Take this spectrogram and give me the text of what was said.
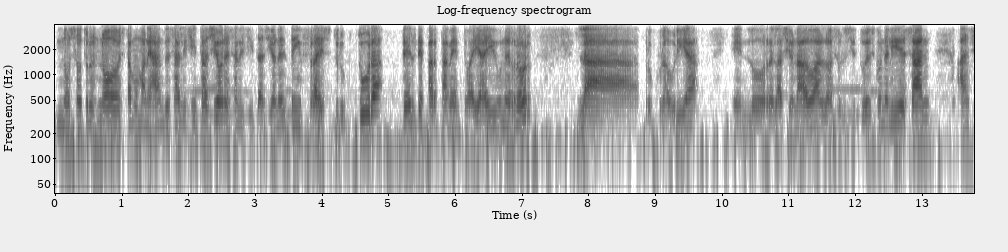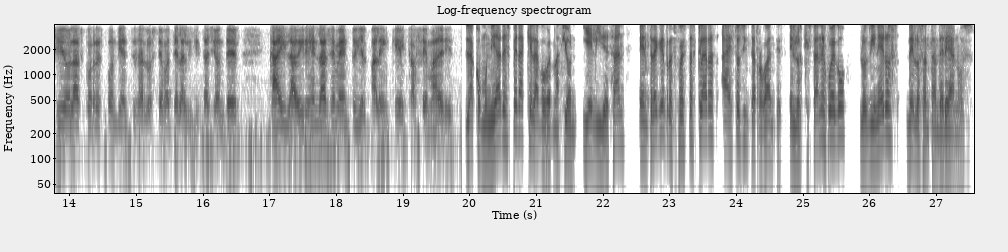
Nosotros no estamos manejando esa licitación, esa licitación es de infraestructura del departamento. Ahí hay un error. La Procuraduría en lo relacionado a las solicitudes con el IDESAN han sido las correspondientes a los temas de la licitación del CAI, la Virgen, la Cemento y el Palenque del Café Madrid. La comunidad espera que la gobernación y el IDESAN entreguen respuestas claras a estos interrogantes en los que están en juego los dineros de los santandereanos.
